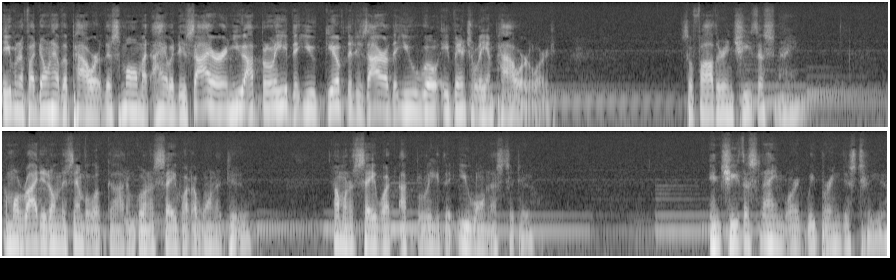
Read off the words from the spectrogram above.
Even if I don't have the power at this moment, I have a desire, and you, I believe that you give the desire that you will eventually empower, Lord. So, Father, in Jesus' name. I'm going to write it on this envelope, God. I'm going to say what I want to do. I'm going to say what I believe that you want us to do. In Jesus' name, Lord, we bring this to you.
